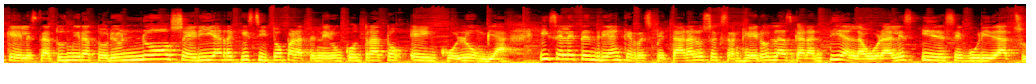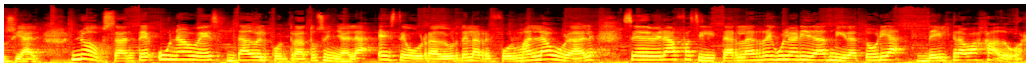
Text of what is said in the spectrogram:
que el estatus migratorio no sería requisito para tener un contrato en Colombia y se le tendrían que respetar a los extranjeros las garantías laborales y de seguridad social. No obstante, una vez dado el contrato, señala este borrador de la reforma laboral, se deberá facilitar la regularidad migratoria del trabajador.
